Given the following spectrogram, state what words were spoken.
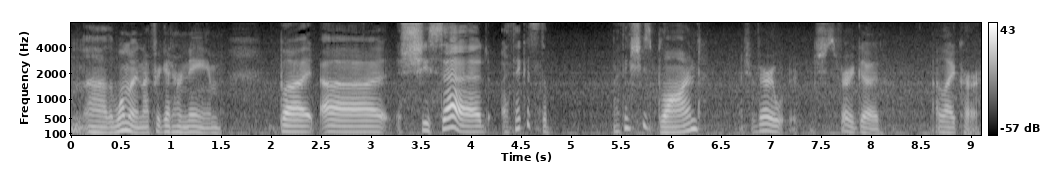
uh, the woman, I forget her name, but uh, she said, I think it's the, I think she's blonde. She's very, she's very good. I like her.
